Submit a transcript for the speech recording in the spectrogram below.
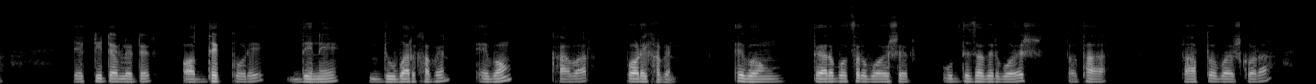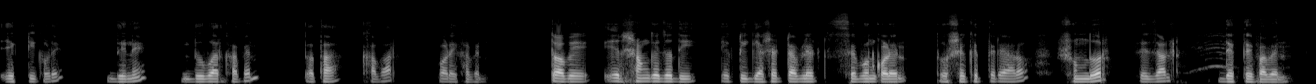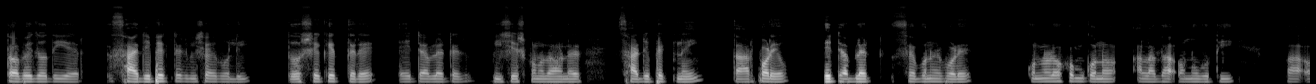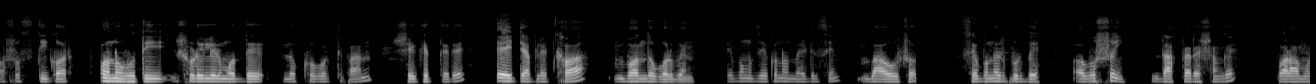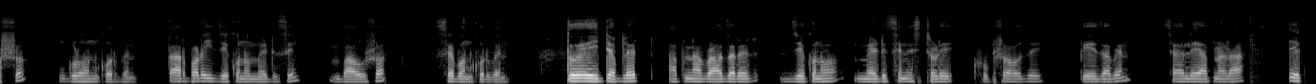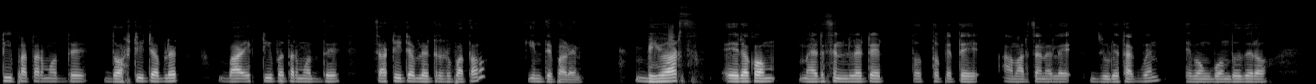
একটি ট্যাবলেটের অর্ধেক করে দিনে দুবার খাবেন এবং খাবার পরে খাবেন এবং তেরো বছর বয়সের ঊর্ধ্বে যাদের বয়স তথা প্রাপ্তবয়স্করা একটি করে দিনে দুবার খাবেন তথা খাবার পরে খাবেন। তবে এর সঙ্গে যদি একটি গ্যাসের ট্যাবলেট সেবন করেন, তো সেক্ষেত্রে আরও সুন্দর রেজাল্ট দেখতে পাবেন। তবে যদি এর সাইড ইফেক্টের বিষয়ে বলি, তো সেক্ষেত্রে এই ট্যাবলেটের বিশেষ কোনো ধরনের সাইড ইফেক্ট নেই। তারপরেও এই ট্যাবলেট সেবনের পরে কোনো রকম কোনো আলাদা অনুভূতি বা অস্বস্তিকর অনুভূতি শরীরের মধ্যে লক্ষ্য করতে পান, সেক্ষেত্রে এই ট্যাবলেট খাওয়া বন্ধ করবেন এবং যে কোনো মেডিসিন বা ঔষধ সেবনের পূর্বে অবশ্যই ডাক্তারের সঙ্গে পরামর্শ গ্রহণ করবেন। তারপরেই যে কোনো মেডিসিন বা ঔষধ সেবন করবেন। তো এই ট্যাবলেট আপনার বাজারের যে কোনো মেডিসিন স্টোরে খুব সহজেই পেয়ে যাবেন। চাইলে আপনারা একটি পাতার মধ্যে দশটি ট্যাবলেট বা একটি পাতার মধ্যে চারটি ট্যাবলেটের পাতাও কিনতে পারেন। ভিউয়ার্স এইরকম মেডিসিন রিলেটেড তথ্য পেতে আমার চ্যানেলে জুড়ে থাকবেন এবং বন্ধুদেরও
